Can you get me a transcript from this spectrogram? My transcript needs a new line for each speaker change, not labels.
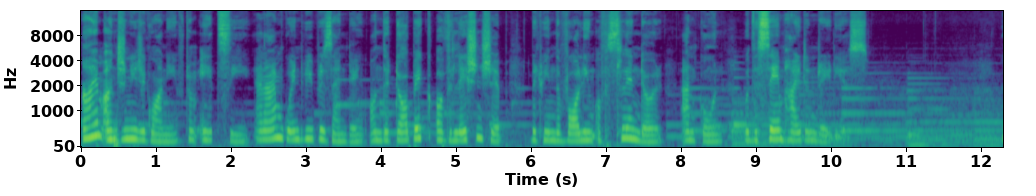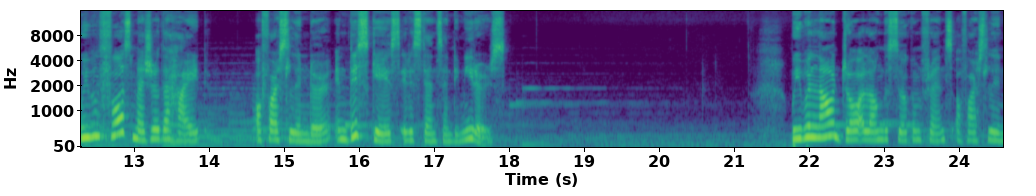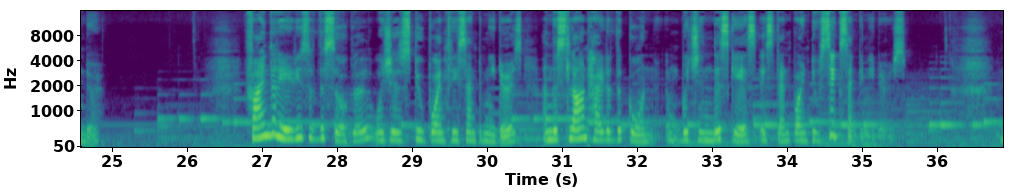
I am Anjini Jagwani from 8C and I am going to be presenting on the topic of relationship between the volume of cylinder and cone with the same height and radius. We will first measure the height of our cylinder, in this case it is 10 centimeters. We will now draw along the circumference of our cylinder. Find the radius of the circle, which is 2.3 centimeters, and the slant height of the cone, which in this case is 10.26 centimeters.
